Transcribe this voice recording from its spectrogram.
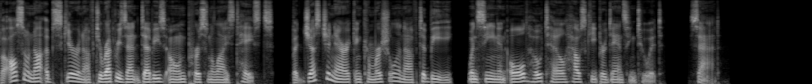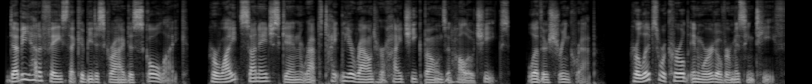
but also not obscure enough to represent Debbie's own personalized tastes, but just generic and commercial enough to be, when seeing an old hotel housekeeper dancing to it, sad. Debbie had a face that could be described as skull like, her white, sun aged skin wrapped tightly around her high cheekbones and hollow cheeks, leather shrink wrap. Her lips were curled inward over missing teeth.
